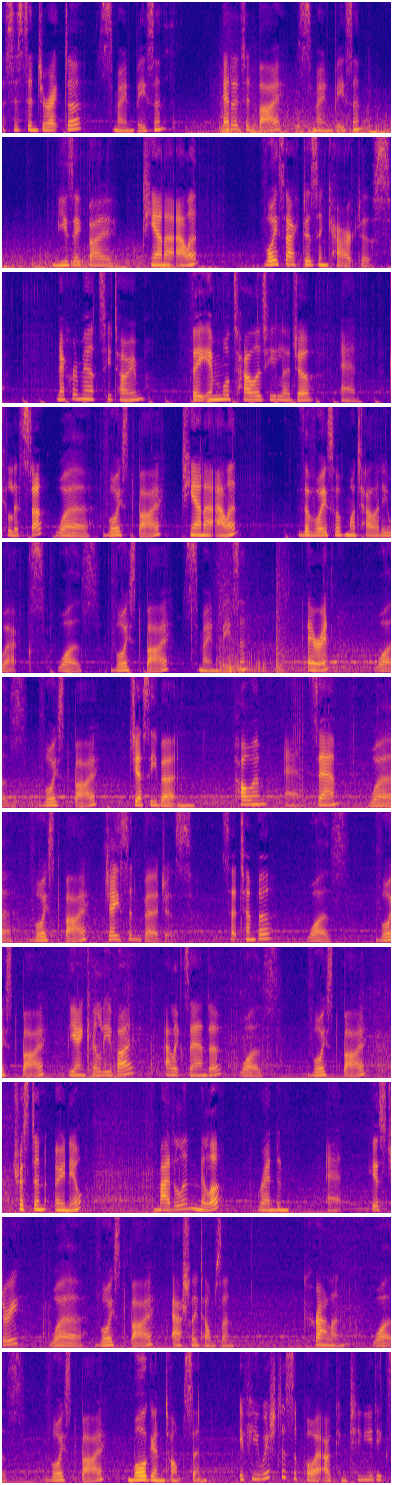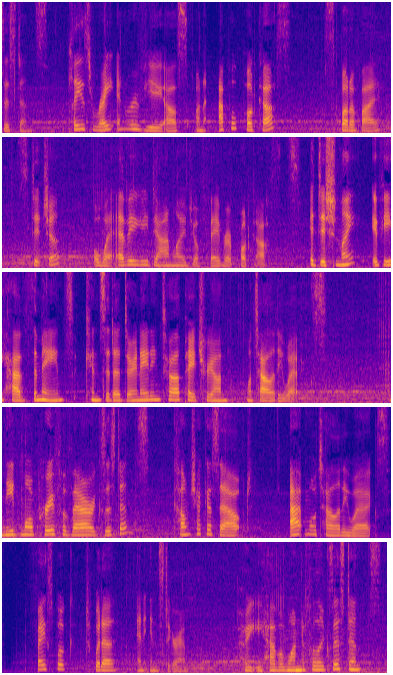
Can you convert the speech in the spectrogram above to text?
assistant director Simone Beeson, edited by Simone Beeson, music by Tiana Allen, voice actors and characters Necromancy Tome, The Immortality Ledger, and Callista were voiced by Tiana Allen. The voice of Mortality Works was voiced by Simone Beeson. Erin was voiced by Jesse Burton. Poem and Sam were voiced by Jason Burgess. September was voiced by Bianca Levi. Alexander was voiced by Tristan O'Neill. Madeline Miller, Randon, and History were voiced by Ashley Thompson. Krellin was voiced by Morgan Thompson. If you wish to support our continued existence, please rate and review us on Apple Podcasts, Spotify, Stitcher, or wherever you download your favorite podcasts. Additionally, if you have the means, consider donating to our Patreon, Mortality Works. Need more proof of our existence? Come check us out at Mortality Works, Facebook, Twitter, and Instagram. Hope you have a wonderful existence.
